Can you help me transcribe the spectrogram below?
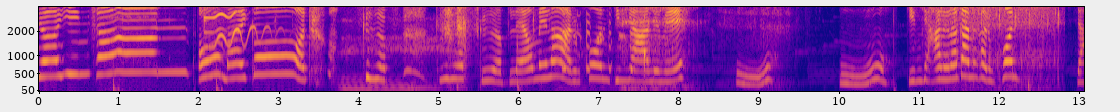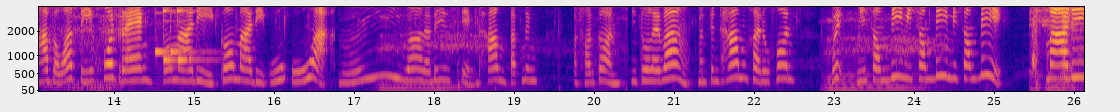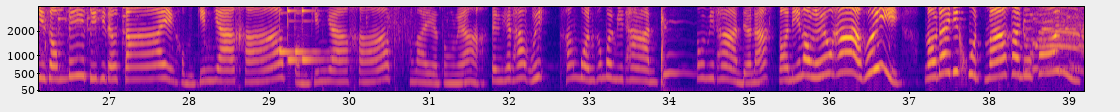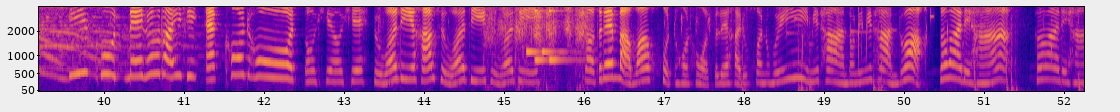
อย่ายิงฉัน โอ้ my god เกือบ เกือบ เกือบแล้วไหม่ล่ะทุกคนกินยาเลยไหมหูหูกินยาเลยแล้วกันค่ะทุกคน ยาแบบว่าตีโคตรแรง ก็มาดิก็มาดิอู้อู้อะ เฮ้ย ว่าแล้วได้ยินเสียงถ้ำแป๊บนึงขอทอนก่อน มีตัวอะไรบ้าง มันเป็นถ้ำค่ะทุกคน เฮ้ย มีซอมบี้ มีซอมบี้ มีซอมบี้ มาดิซอมบี้ตีทีเดียวตาย ผมกินยาครับ ผมกินยาครับ อะไรอะตรงเนี้ย เป็นแค่ท่าวิข้างบนข้างบนมีทาน ข้างบนมีทานเดี๋ยวนะ ตอนนี้เราเลเวลห้าเฮ้ย เราได้ที่ขุดมาค่ะทุกคนที่ขุดเนเธอร์ไรท์พิกแอคโคตรโหด โอเค โอเค ถือว่าดีครับ ถือว่าดี ถือว่าดี เราจะได้แบบว่าขุดโหดๆไปเลยค่ะทุกคน หุยมีฐาน ตรงนี้มีฐานด้วย ก็มาดิฮะ ก็มาดิฮะ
